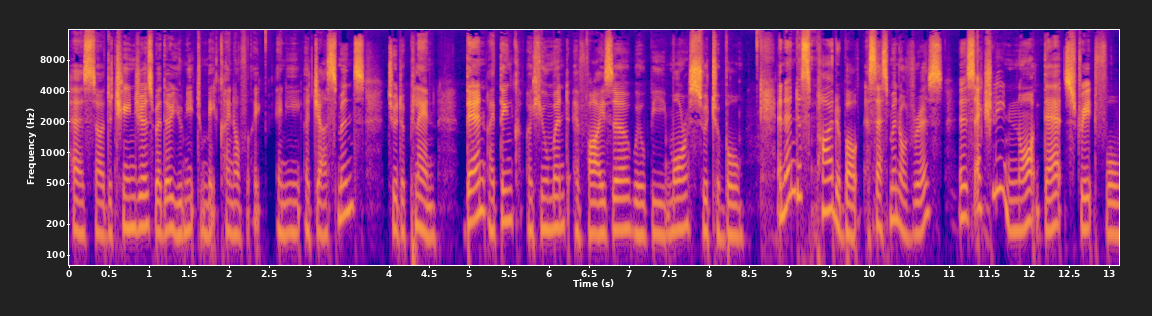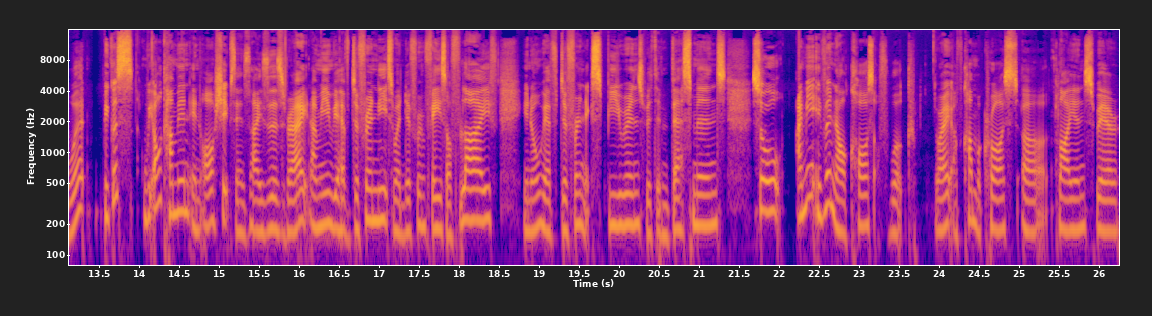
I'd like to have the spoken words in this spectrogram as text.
has uh, the changes, whether you need to make kind of like any adjustments to the plan. Then I think a human advisor will be more suitable. And then this part about assessment of risk is actually not that straightforward because we all come in in all shapes and sizes, right? I mean, we have different needs for different phase of life. You know, we have different experience with investments. So, I mean, even our course of work, right? I've come across uh, clients where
